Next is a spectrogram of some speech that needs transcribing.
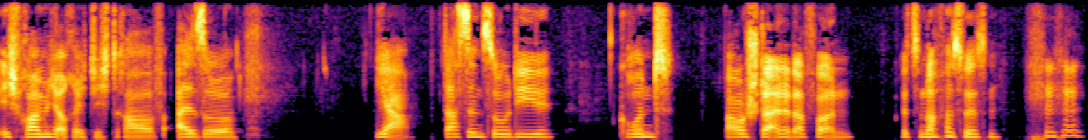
ich freue mich auch richtig drauf. Also ja, das sind so die Grundbausteine davon. Willst du noch was wissen?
